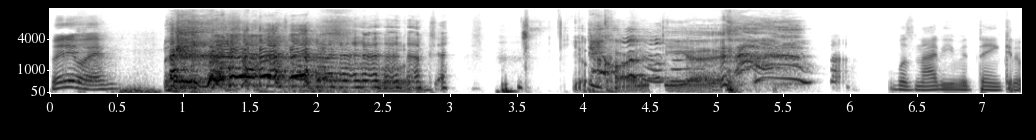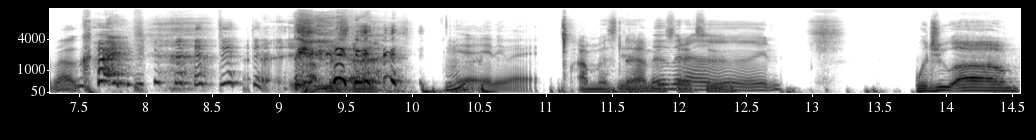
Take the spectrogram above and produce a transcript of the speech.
But anyway. Yo, Cardi B. Was not even thinking about Cardi B. I missed that. yeah, anyway. I missed Yeah, I missed that too. on. Would you um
